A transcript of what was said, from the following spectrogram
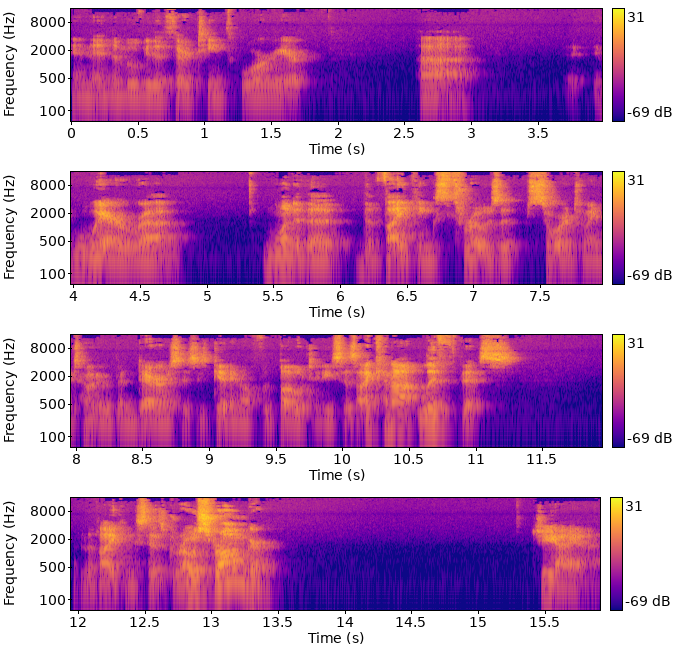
in, in the movie The Thirteenth Warrior, uh, where uh, one of the, the Vikings throws a sword to Antonio Banderas as he's getting off the boat, and he says, "I cannot lift this." And the Viking says, "Grow stronger." Gee, I, uh,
